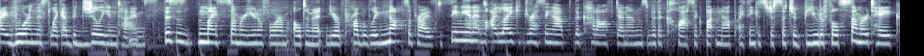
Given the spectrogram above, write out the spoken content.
I've worn this like a bajillion times. This is my summer uniform ultimate. You're probably not surprised to see me in it. Um, I like dressing up the cutoff denims with a classic button up. I think it's just such a beautiful summer take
